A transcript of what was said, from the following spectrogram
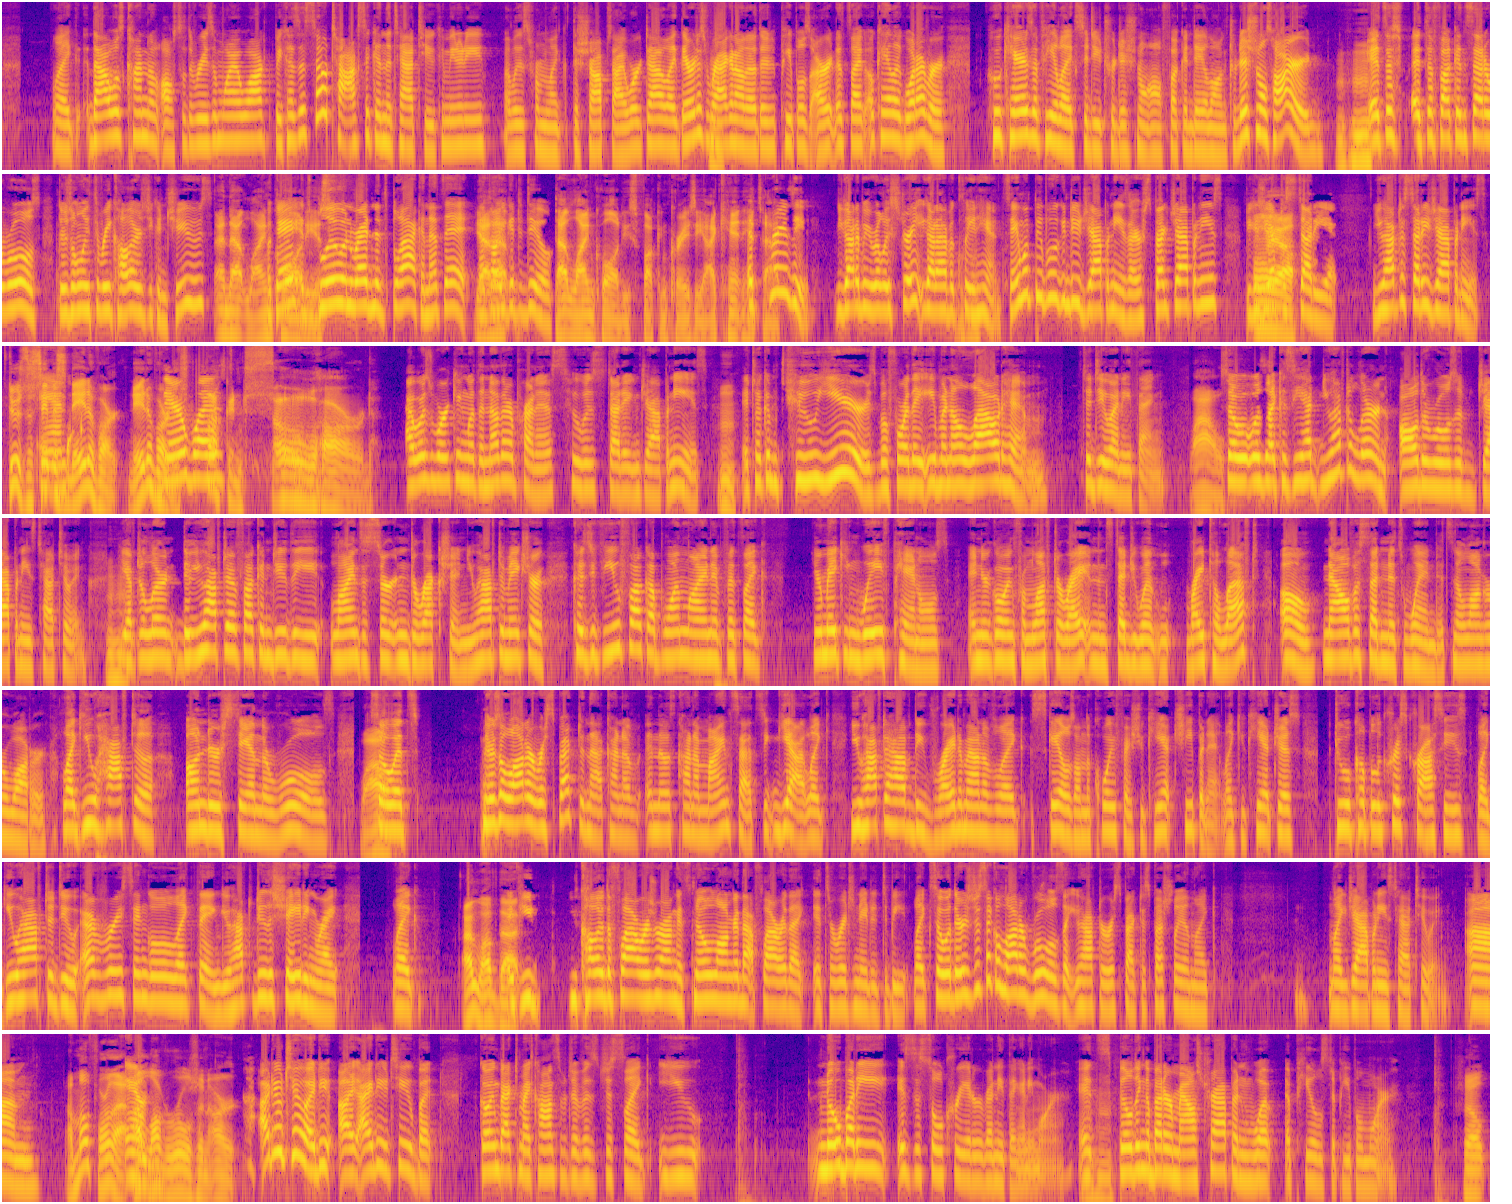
like that was kind of also the reason why I walked because it's so toxic in the tattoo community, at least from like the shops I worked at. Like they were just ragging on other people's art, and it's like okay, like whatever. Who cares if he likes to do traditional all fucking day long? Traditional's hard. Mm-hmm. It's a it's a fucking set of rules. There's only three colors you can choose. And that line Okay, quality it's is blue and red and it's black, and that's it. Yeah, that's all you get to do. that line quality is fucking crazy. I can't hit It's that. crazy. You got to be really straight. You got to have a clean mm-hmm. hand. Same with people who can do Japanese. I respect Japanese because Oh, you have yeah. to study it. You have to study Japanese. Dude, it's the same as native art. Native art is was- fucking so hard. I was working with another apprentice who was studying Japanese. Hmm. It took him two years before they even allowed him to do anything. Wow. So it was like, because he had, you have to learn all the rules of Japanese tattooing. Mm-hmm. You have to learn, you have to fucking do the lines a certain direction. You have to make sure, because if you fuck up one line, if it's like you're making wave panels and you're going from left to right, and instead you went right to left, oh, now all of a sudden it's wind. It's no longer water. Like you have to understand the rules. Wow. So it's, there's a lot of respect in that kind of in those kind of mindsets. Yeah like you have to have the right amount of like scales on the koi fish. You can't cheapen it. Like you can't just do a couple of crisscrossies like you have to do every single like thing. You have to do the shading right. Like I love that. if you you color the flowers wrong it's no longer that flower that it's originated to be. Like so there's just like a lot of rules that you have to respect especially in like like japanese tattooing. Um I'm all for that. I love rules in art. I do too. I do. I, I do too. But going back to my concept of is just like you. Nobody is the sole creator of anything anymore. It's Mm-hmm. building a better mousetrap and what appeals to people more. So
